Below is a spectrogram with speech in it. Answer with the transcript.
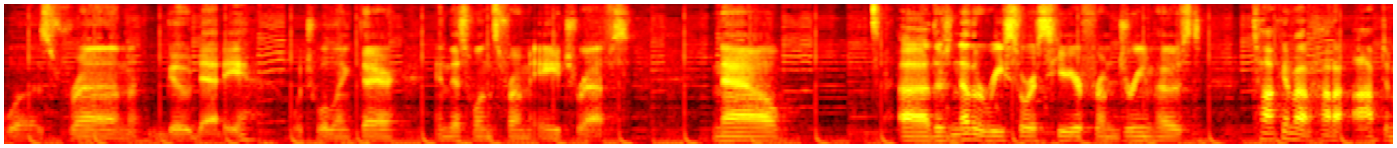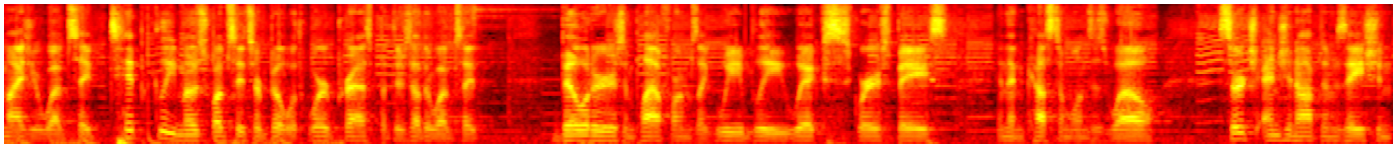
was from GoDaddy, which we'll link there, and this one's from Ahrefs. Now, uh, there's another resource here from DreamHost talking about how to optimize your website. Typically, most websites are built with WordPress, but there's other website builders and platforms like Weebly, Wix, Squarespace, and then custom ones as well. Search engine optimization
